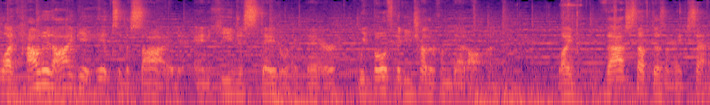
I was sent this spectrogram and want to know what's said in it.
Like, how did I get hit to the side and he just stayed right there? We both hit each other from dead on. Like, that stuff doesn't make sense.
